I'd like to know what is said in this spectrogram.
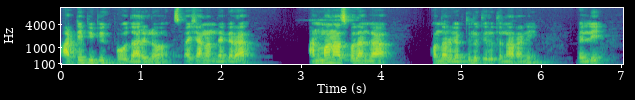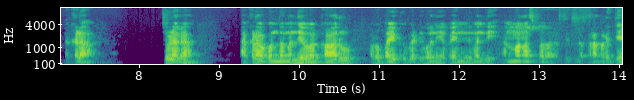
ఆర్టీపీపీకి పోదారిలో శ్మశానం దగ్గర అనుమానాస్పదంగా కొందరు వ్యక్తులు తిరుగుతున్నారని వెళ్ళి అక్కడ చూడగా అక్కడ కొంతమంది ఒక కారు ఒక బైక్ పెట్టుకొని ఒక ఎనిమిది మంది అనుమానాస్పద స్థితిలో కనపడితే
